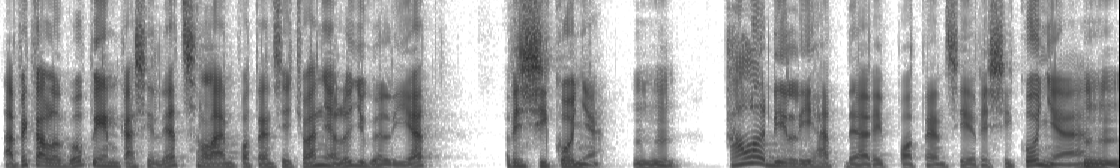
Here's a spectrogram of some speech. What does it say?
Tapi kalau gue pengen kasih lihat selain potensi cuannya, lo juga lihat risikonya. Mhm. Kalau dilihat dari potensi risikonya, Mhm.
